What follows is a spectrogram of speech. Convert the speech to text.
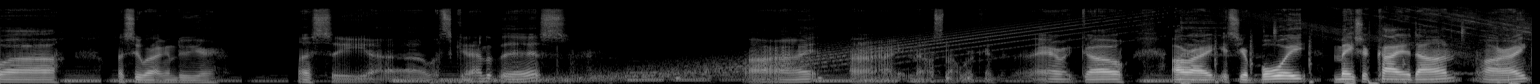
uh, let's see what I can do here. Let's see. Uh, let's get out of this. All right. All right. No, it's not working. There we go. All right. It's your boy, Mashaciadon. All right.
